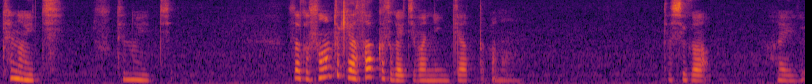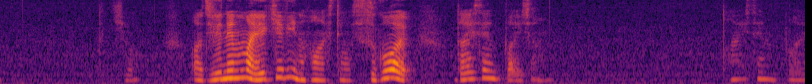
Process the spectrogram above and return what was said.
手の位置。手の位置。そうかその時はサックスが一番人気あったかな。私が入る時は。あ10年前 AKB のファンしてますすごい。大先輩じゃん。大先輩へ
